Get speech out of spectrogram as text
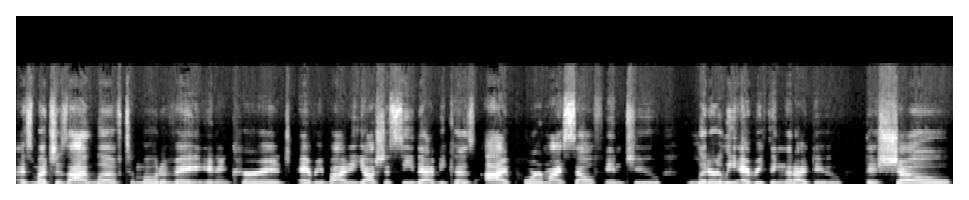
as much as I love to motivate and encourage everybody, y'all should see that because I pour myself into literally everything that I do. This show,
